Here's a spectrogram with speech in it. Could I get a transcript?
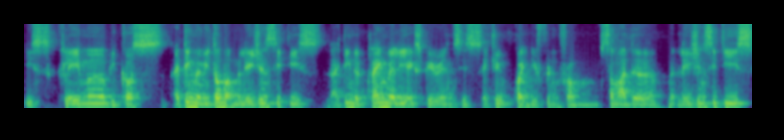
disclaimer because I think when we talk about Malaysian cities, I think the Klang Valley experience is actually quite different from some other Malaysian cities.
